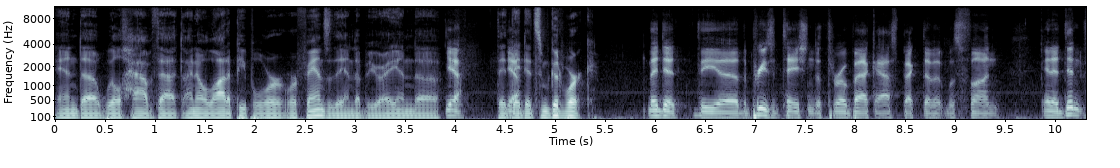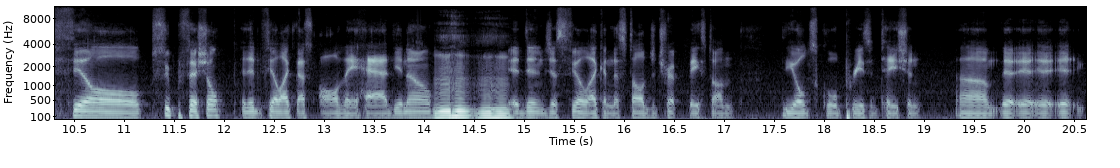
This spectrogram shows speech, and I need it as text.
and uh, we'll have that. I know a lot of people were, were fans of the NWA, and uh, Yeah. they, yeah. they did some good work. They did. The uh, the presentation, the throwback aspect of it was fun. And it didn't feel superficial. It didn't feel like that's all they had, you know? Mm-hmm, It didn't just feel like a nostalgia trip based on the old school presentation. Um, it, it, it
